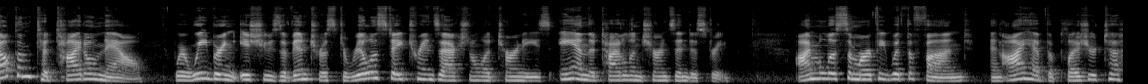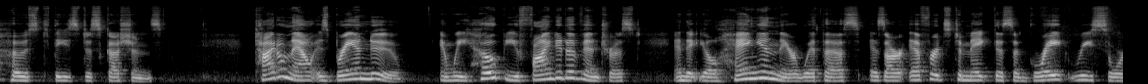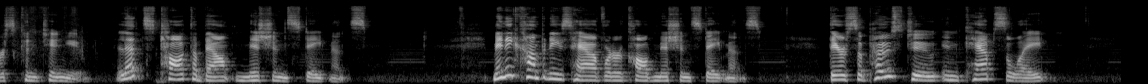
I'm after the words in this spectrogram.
Welcome to Title Now, where we bring issues of interest to real estate transactional attorneys and the title insurance industry. I'm Melissa Murphy with the Fund, and I have the pleasure to host these discussions. Title Now is brand new, and we hope you find it of interest and that you'll hang in there with us as our efforts to make this a great resource continue. Let's talk about mission statements. Many companies have what are called mission statements. They're supposed to encapsulate,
